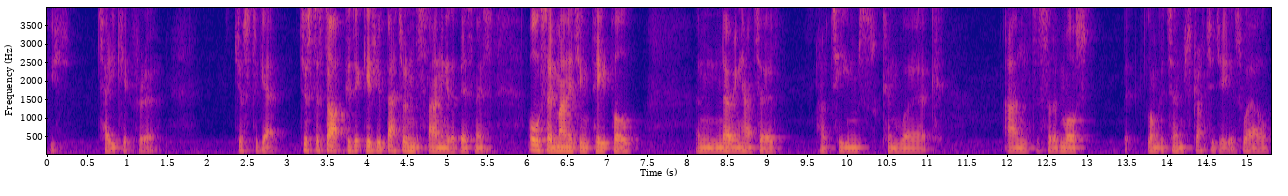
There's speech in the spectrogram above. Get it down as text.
you take it for a just to get just to start because it gives you a better understanding of the business also managing people and knowing how to how teams can work and sort of more longer term strategy as well.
